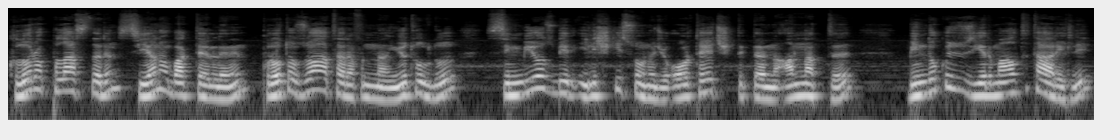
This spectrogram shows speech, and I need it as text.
kloroplastların siyanobakterilerin protozoa tarafından yutulduğu simbiyoz bir ilişki sonucu ortaya çıktıklarını anlattığı 1926 tarihli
